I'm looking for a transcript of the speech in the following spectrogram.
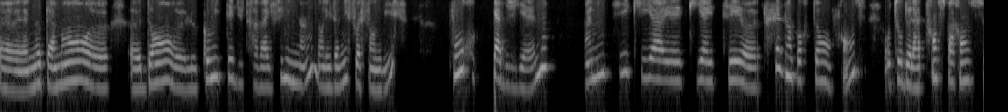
notamment dans le comité du travail féminin dans les années 70, pour qu'advienne un outil qui a, qui a été très important en France autour de la transparence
